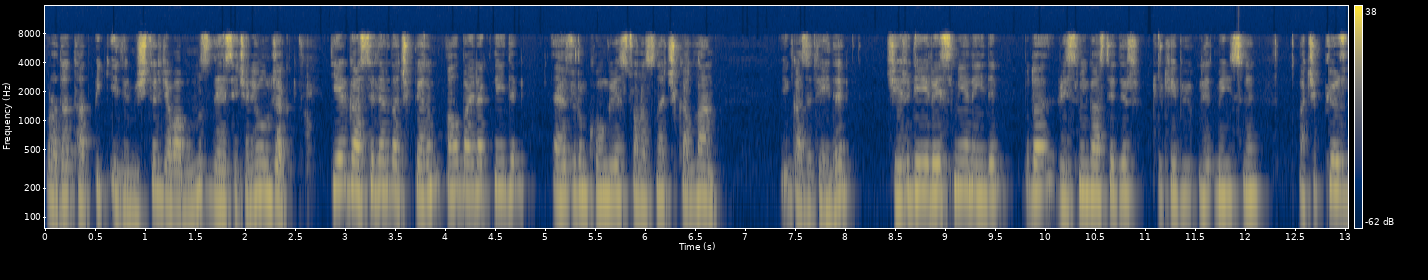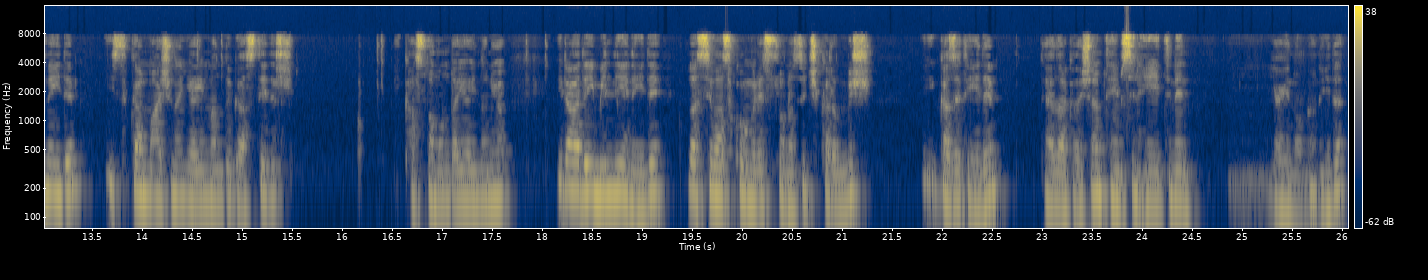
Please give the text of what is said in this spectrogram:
burada tatbik edilmiştir. Cevabımız D seçeneği olacak. Diğer gazeteleri de açıklayalım. Albayrak neydi? Erzurum Kongresi sonrasında çıkarılan gazeteydi. Ceride-i Resmiye neydi? Bu da resmi gazetedir. Türkiye Büyük Millet Meclisi'nin Açık Göz neydi? İstiklal Marşı'nın yayınlandığı gazetedir. Kastamonu'da yayınlanıyor. İrade-i Milliye neydi? Bu da Sivas Kongresi sonrası çıkarılmış gazeteydi. Değerli arkadaşlarım temsil heyetinin yayın organıydı.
